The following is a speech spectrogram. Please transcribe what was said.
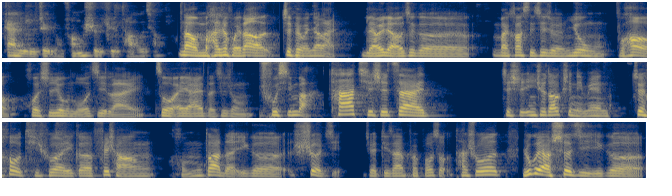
概率的这种方式去讨个巧。那我们还是回到这篇文章来聊一聊这个 McCarthy 这种用符号或是用逻辑来做 AI 的这种初心吧。他其实在这是 introduction 里面最后提出了一个非常宏大的一个设计，就 design proposal。他说，如果要设计一个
